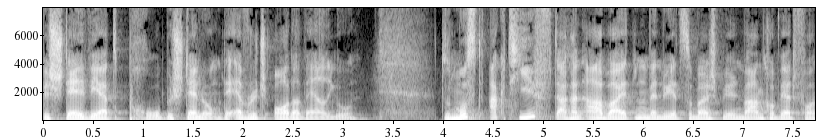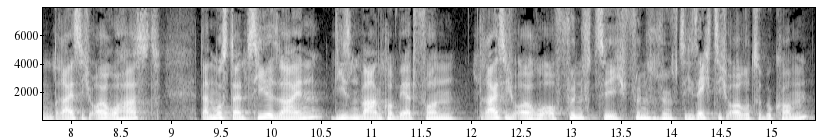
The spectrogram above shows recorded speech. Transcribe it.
Bestellwert pro Bestellung, der Average Order Value? Du musst aktiv daran arbeiten, wenn du jetzt zum Beispiel einen Warenkorbwert von 30 Euro hast, dann muss dein Ziel sein, diesen Warenkorbwert von 30 Euro auf 50, 55, 60 Euro zu bekommen.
